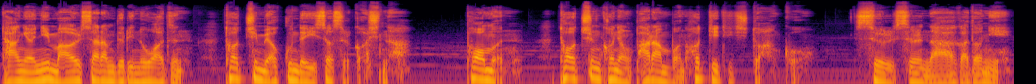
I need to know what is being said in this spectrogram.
당연히 마을 사람들이 놓아둔 덫이 몇 군데 있었을 것이나 범은 덫은커녕 발 한 번 헛디디지도 않고 슬슬 나아가더니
